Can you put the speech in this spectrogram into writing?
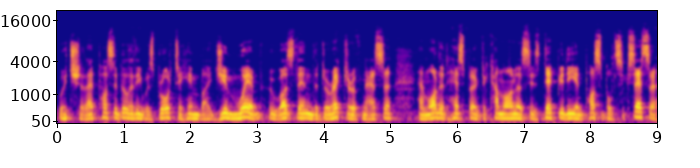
which that possibility was brought to him by Jim Webb, who was then the director of NASA and wanted Hesburgh to come on as his deputy and possible successor,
